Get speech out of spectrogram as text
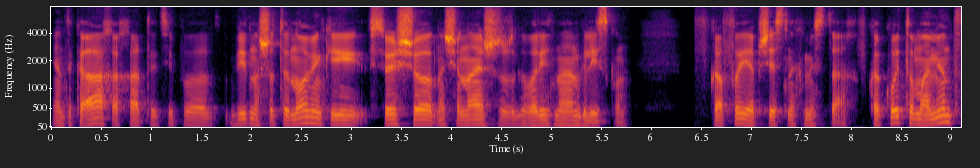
И она такая, ахаха, ты типа, видно, что ты новенький, все еще начинаешь говорить на английском в кафе и общественных местах. В какой-то момент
